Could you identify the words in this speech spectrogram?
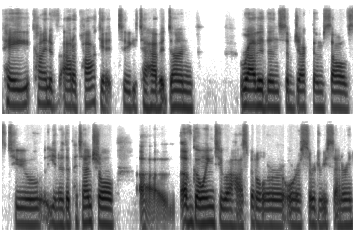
pay kind of out of pocket to to have it done rather than subject themselves to you know the potential uh, of going to a hospital or, or a surgery center. And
